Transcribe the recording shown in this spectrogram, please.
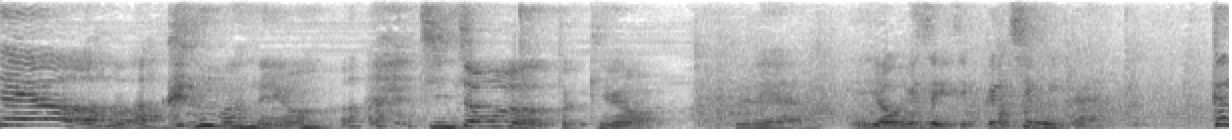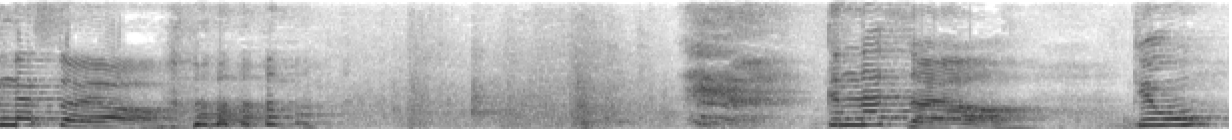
주세요. 막 그만 해요 진짜 보면 어떡해요 그래요. 여기서 이제 끝입니다. 끝났어요 끝났어요. 뿅.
